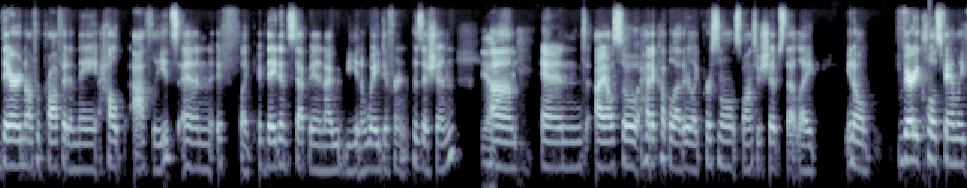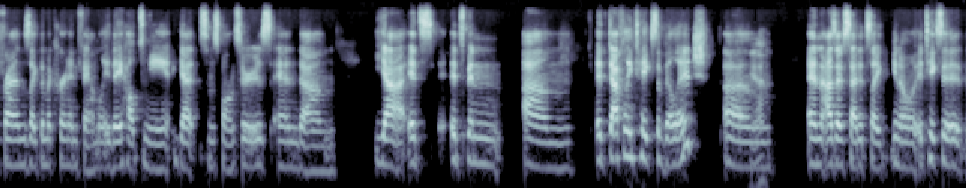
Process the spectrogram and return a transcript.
they're non for profit and they help athletes. And if like if they didn't step in, I would be in a way different position. Yeah. Um, and I also had a couple other like personal sponsorships that like, you know, very close family friends like the McKernan family. They helped me get some sponsors. And um yeah, it's it's been um it definitely takes a village. Um, yeah. And as I've said, it's like, you know, it takes a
